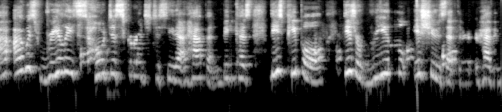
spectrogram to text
I, was really so discouraged to see that happen because these people, these are real issues that they're having.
